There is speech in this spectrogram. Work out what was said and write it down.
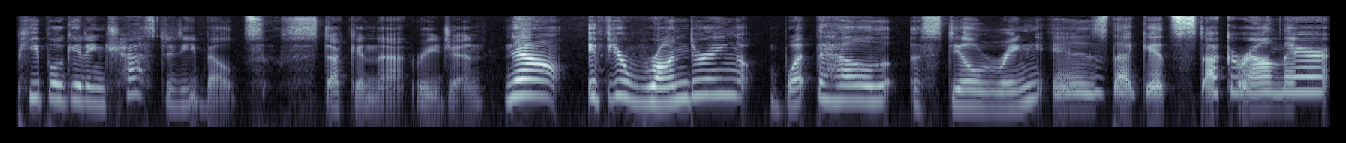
people getting chastity belts stuck in that region. Now, if you're wondering what the hell a steel ring is that gets stuck around there,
